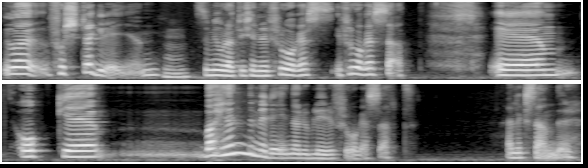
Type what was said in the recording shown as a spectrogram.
det var första grejen Mm. som gjorde att du kände dig ifrågas, ifrågasatt. Ehm, och eh, vad händer med dig när du blir ifrågasatt? Alexander?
